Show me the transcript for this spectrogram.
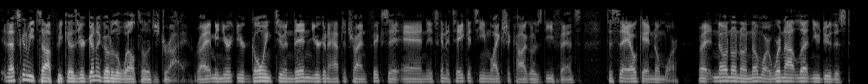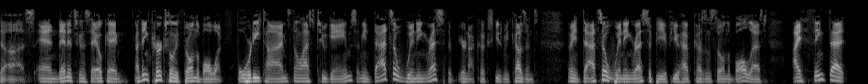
that's going to be tough because you're going to go to the well till it's dry, right? I mean, you're you're going to, and then you're going to have to try and fix it, and it's going to take a team like Chicago's defense to say, okay, no more, right? No, no, no, no more. We're not letting you do this to us, and then it's going to say, okay, I think Kirk's only thrown the ball what 40 times in the last two games. I mean, that's a winning recipe. You're not Cook, excuse me, Cousins. I mean, that's a winning recipe if you have Cousins throwing the ball less. I think that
